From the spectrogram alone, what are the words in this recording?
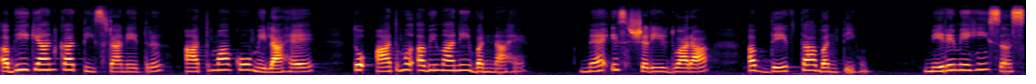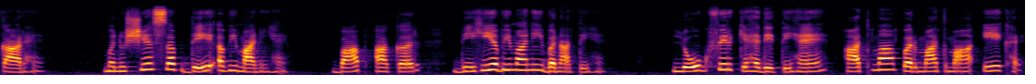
अभिज्ञान का तीसरा नेत्र आत्मा को मिला है तो आत्म अभिमानी बनना है। मैं इस शरीर द्वारा अब देवता बनती हूँ। मेरे में ही संस्कार है। मनुष्य सब देह अभिमानी है। बाप आकर देही अभिमानी बनाते हैं। लोग फिर कह देते हैं, आत्मा परमात्मा एक है।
